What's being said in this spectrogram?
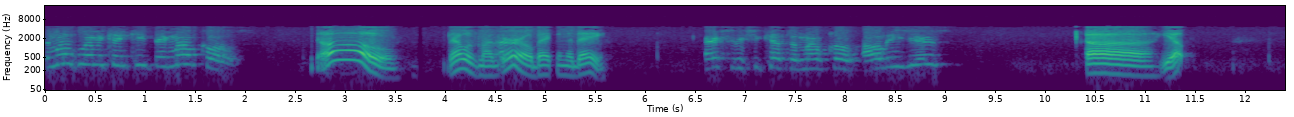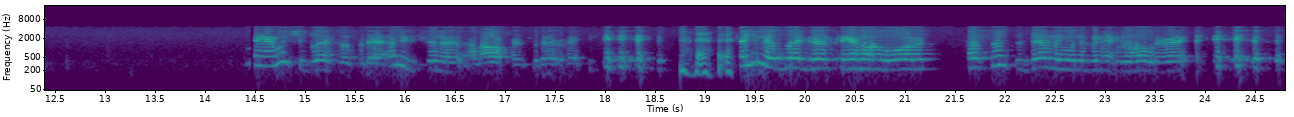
the most women can't keep their mouth closed. Oh, that was my girl back in the day. Actually, she kept her mouth closed all these years? Uh, yep. Man, we should bless her for that. I need to send her an offering for that, right? and you know, black girls can't hold water. Her sister definitely wouldn't have been able to hold it, right?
